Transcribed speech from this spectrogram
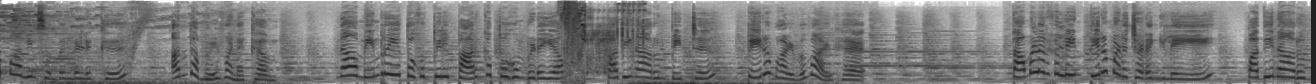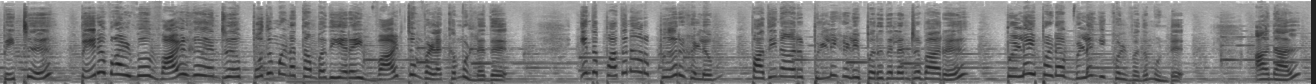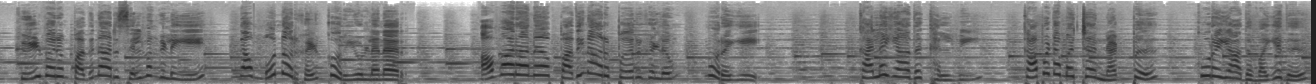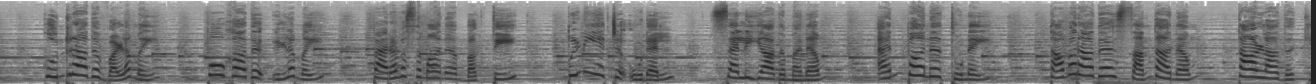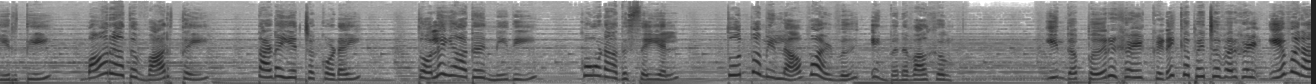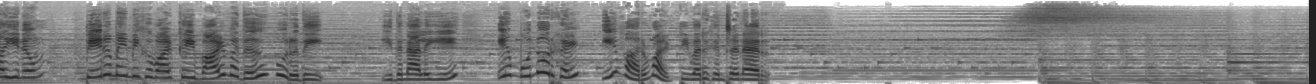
அம்மம்மாவின் சொந்தங்களுக்கு அந்தமிழ் வணக்கம். நாம் இன்றைய தொகுப்பில் பார்க்க போகும் விடயம் பதினாறும் பெற்று பெருவாழ்வு வாழ்க. தமிழர்களின் திருமணச் சடங்கிலேயே பதினாறும் பெற்று பெருவாழ்வு வாழ்க என்று புதுமண தம்பதியரை வாழ்த்தும் வழக்கம் உள்ளது. இந்த பதினாறு பேர்களும் பதினாறு பிள்ளைகளை பெறுதல் என்றவாறு பிழைப்பட விளங்கிக் கொள்வதும் உண்டு. ஆனால் கீழ்வரும் பதினாறு செல்வங்களையே நம் முன்னோர்கள் கூறியுள்ளனர். அவ்வாறான பதினாறு பேர்களும் முறையே. கலையாத கல்வி கபடமற்ற நட்பு குறையாத வயது குன்றாத வளமை போகாத இளமை பரவசமான பக்தி பிணியற்ற உடல் சலியாத மனம் அன்பான துணை தவறாத சந்தானம் தாழாத கீர்த்தி மாறாத வார்த்தை தடையற்ற கொடை தொலையாத நிதி கோணாத செயல் துன்பமில்லா வாழ்வு என்பனவாகும். இந்த பேறுகள் கிடைக்க பெற்றவர்கள் எவராயினும் பெருமை மிகு வாழ்க்கை வாழ்வது உறுதி. இதனாலேயே இம்முன்னோர்கள் இவ்வாறு வாழ்த்தி வருகின்றனர்.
